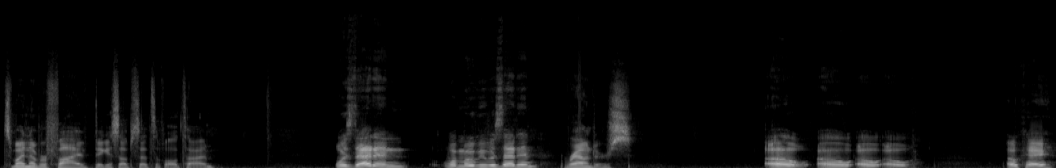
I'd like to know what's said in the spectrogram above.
It's my number five biggest upsets of all time. Was that in what movie was that in? Rounders. Oh, oh, oh, oh. Okay.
